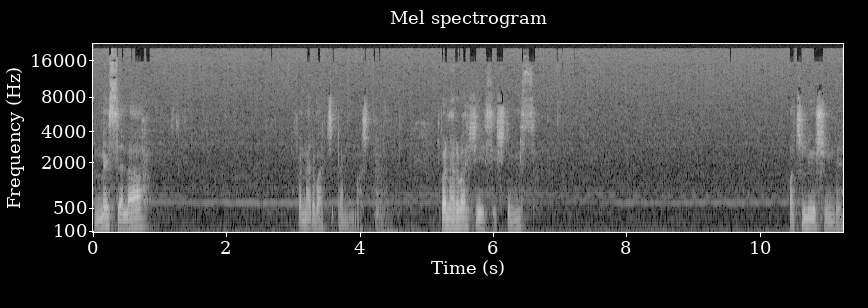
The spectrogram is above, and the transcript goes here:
Mesela Fenerbahçe'den başlayalım. Fenerbahçe'yi seçtiniz. Açılıyor şimdi.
